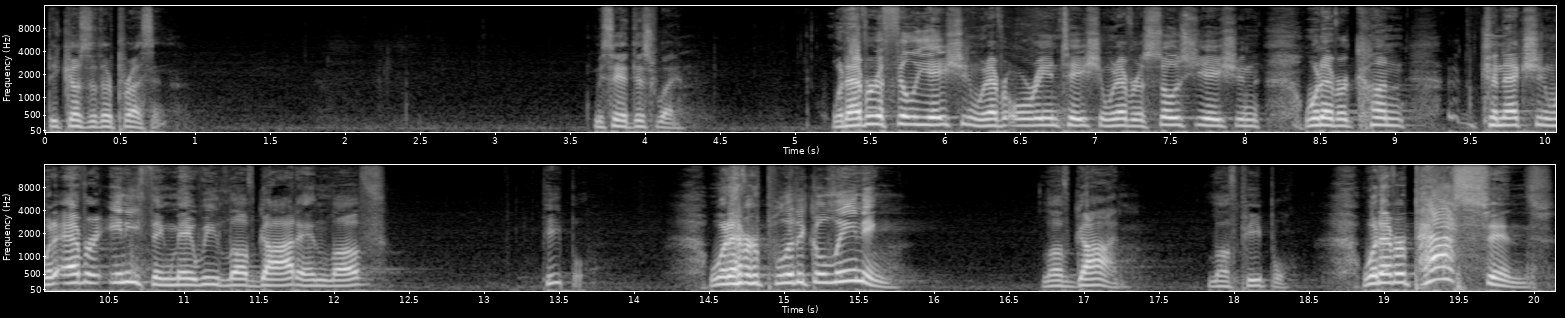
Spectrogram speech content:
because of their present. Let me say it this way Whatever affiliation, whatever orientation, whatever association, whatever con- connection, whatever anything, may we love God and love people. Whatever political leaning, love God, love people. Whatever past sins,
